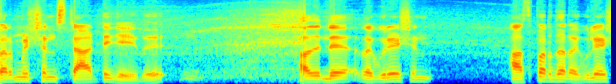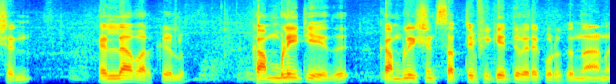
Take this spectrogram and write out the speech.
പെർമിഷൻ സ്റ്റാർട്ട് ചെയ്ത് അതിന്റെ regulation as per the regulation എല്ലാ വർക്കുകളും കംപ്ലീറ്റ് ചെയ്ത് കംപ്ലീഷൻ സർട്ടിഫിക്കറ്റ് വരെ കൊടുക്കുന്നതാണ്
